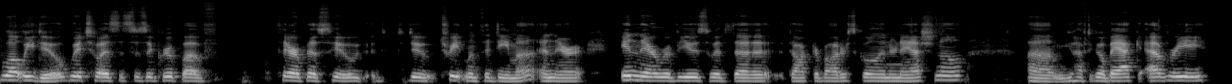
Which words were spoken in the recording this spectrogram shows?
what we do, which was this is a group of therapists who do treat lymphedema, and they're in their reviews with the Dr. Vodder School International. Um, you have to go back every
